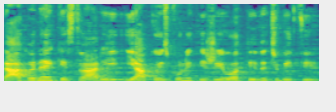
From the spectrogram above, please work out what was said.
takve neke stvari jako ispuniti život i da će biti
